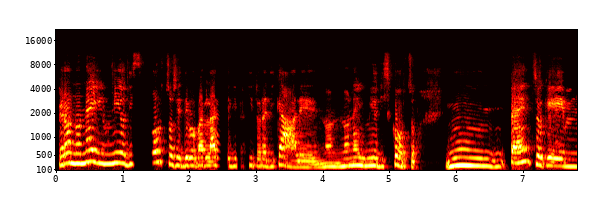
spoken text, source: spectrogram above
Però non è il mio discorso se devo parlare di partito radicale, non, non è il mio discorso. Mm, penso che mm,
